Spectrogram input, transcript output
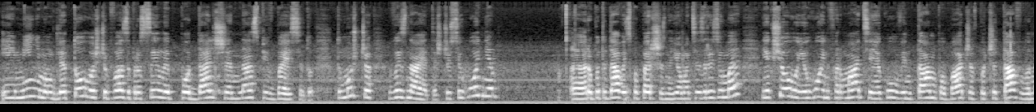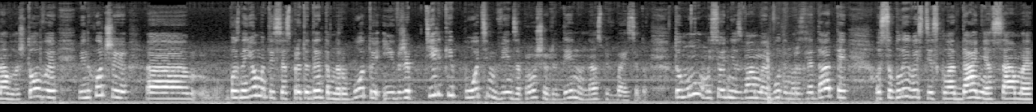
і мінімум для того, щоб вас запросили подальше на співбесіду. Тому що ви знаєте, що сьогодні. Е, Роботодавець, по-перше, знайомиться з резюме. Якщо його інформація, яку він там побачив, почитав, вона влаштовує, він хоче е, познайомитися з претендентом на роботу, і вже тільки потім він запрошує людину на співбесіду. Тому ми сьогодні з вами будемо розглядати особливості складання саме,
